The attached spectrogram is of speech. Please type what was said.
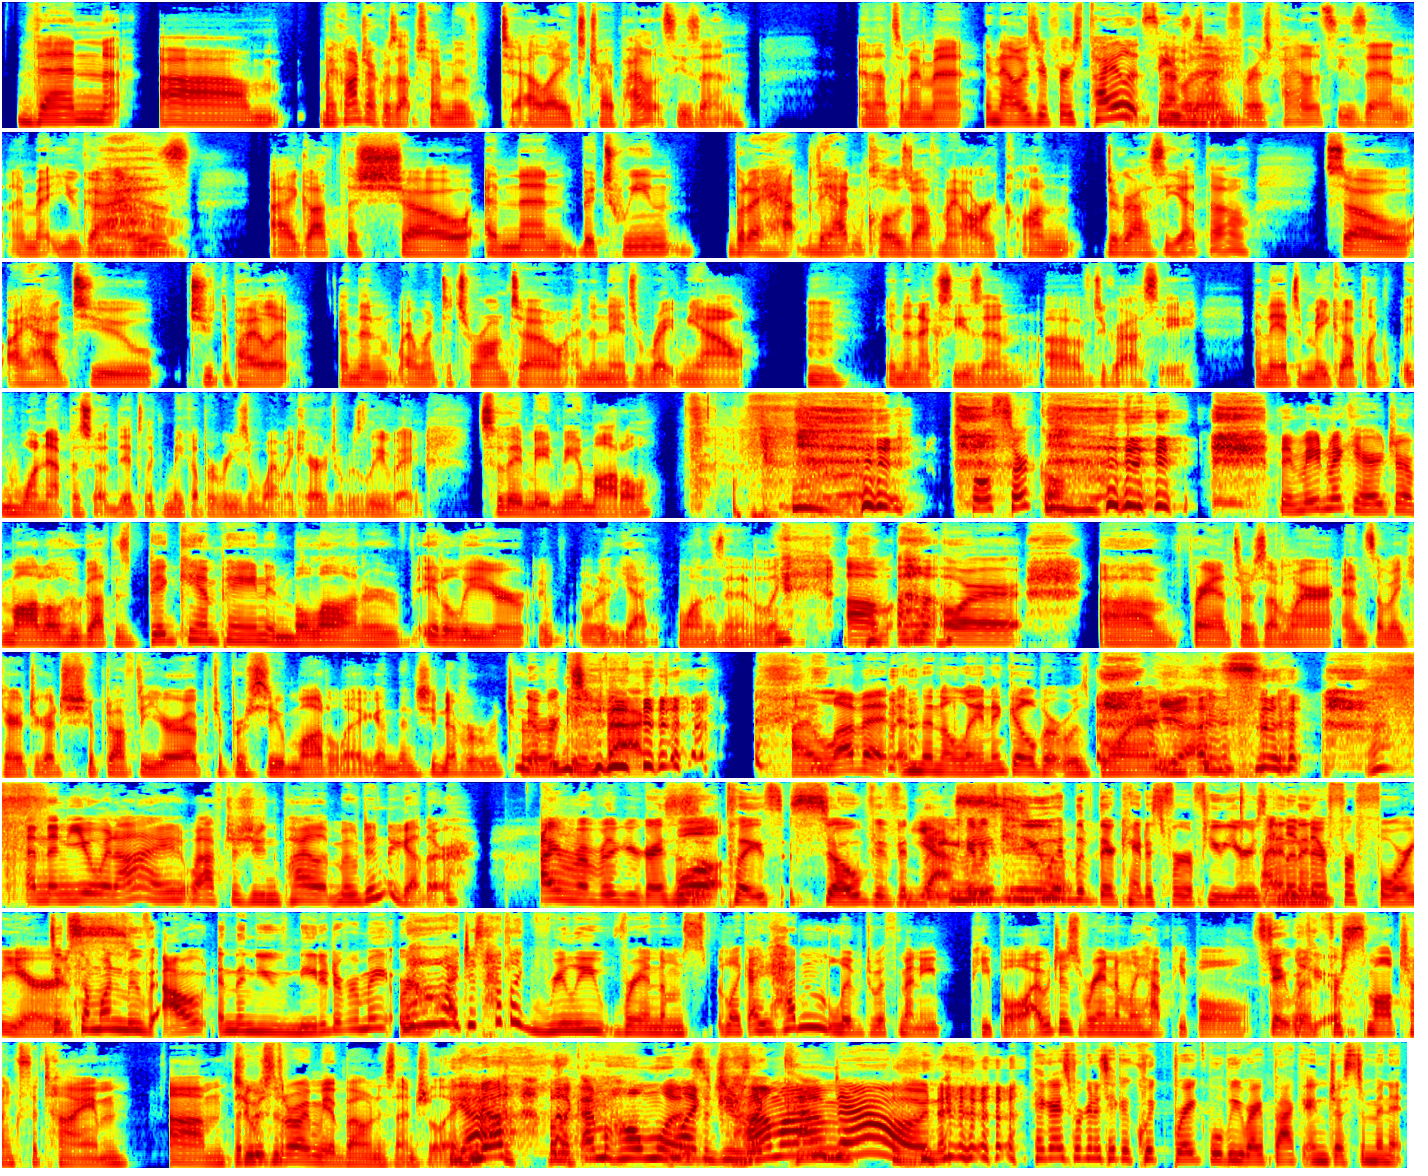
then um, my contract was up, so I moved to LA to try pilot season, and that's when I met. And that was your first pilot season. That was my first pilot season. I met you guys. Wow. I got the show, and then between, but I had they hadn't closed off my arc on Degrassi yet, though. So I had to shoot the pilot, and then I went to Toronto, and then they had to write me out Mm. in the next season of Degrassi. And they had to make up like in one episode, they had to like make up a reason why my character was leaving. So they made me a model. Full circle. they made my character a model who got this big campaign in Milan or Italy or, or yeah, Milan is in Italy, um, or um, France or somewhere. And so my character got shipped off to Europe to pursue modeling, and then she never returned. Never came back. I love it. And then Elena Gilbert was born. yes. and then you and I, after shooting the pilot, moved in together. I remember your guys' Well, place so vividly. yes. it was was 'cause you had lived there, Candice, for a few years. I and lived then there for four years. Did someone move out and then you needed a roommate? Or no, I just had like really random, like I hadn't lived with many people. I would just randomly have people Stay with live you. for small chunks of time. Um, but She it was was, throwing me a bone, essentially. Yeah. I was like, I'm homeless. Like, and she was come like, on come down. Hey guys, we're going to take a quick break. We'll be right back in just a minute.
